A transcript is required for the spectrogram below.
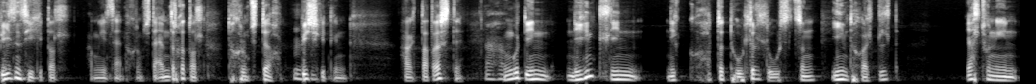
бизнес хийхэд бол хамгийн сайн тохиромжтой, амьдрахад бол тохиромжтой биш гэдэг нь харагдаад байгаа шүү дээ. Өнгөд энэ нэгэнт л энэ нэг хотод төвлөрөл үүссэн ийм тохиолдолд ялч хүний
